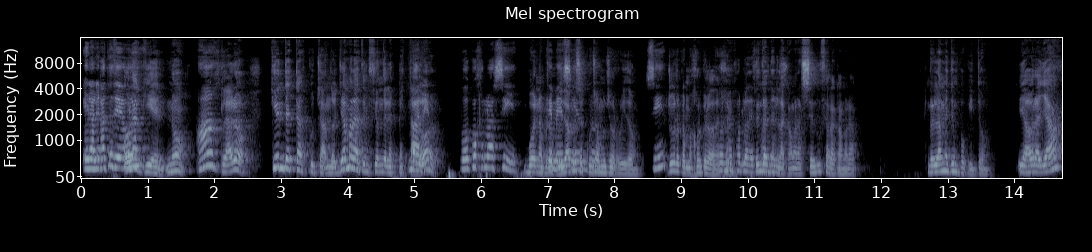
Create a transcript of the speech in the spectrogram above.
El alegato de hoy. Hola, ¿quién? No. Ah, Claro. ¿Quién te está escuchando? Llama la atención del espectador. vale. ¿Puedo cogerlo así? Bueno, pero Que cuidado que se escucha mucho ruido. ¿Sí? Yo creo que mejor que lo dejes. Pues mejor lo Céntrate en la cámara, seduce a la cámara. Relámete un poquito. Y ahora ya,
